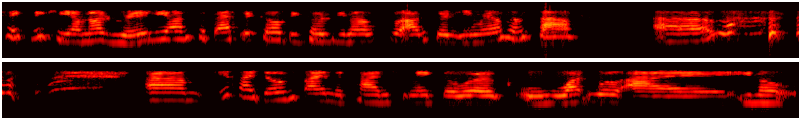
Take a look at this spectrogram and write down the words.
technically, I'm not really on sabbatical because you know I'm still answering emails and stuff. Um, um, if I don't find the time to make the work, what will I? You know,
